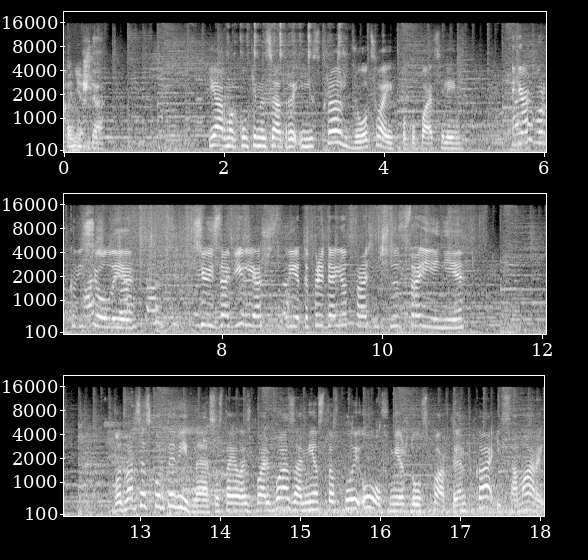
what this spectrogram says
Конечно. Да. Ярмарку кинотеатра «Искра» ждет своих покупателей. Ярмарка веселые. Все изобилие, это придает праздничное настроение. Во Дворце спорта «Видное» состоялась борьба за место в плей-офф между «Спартой НК» и «Самарой».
